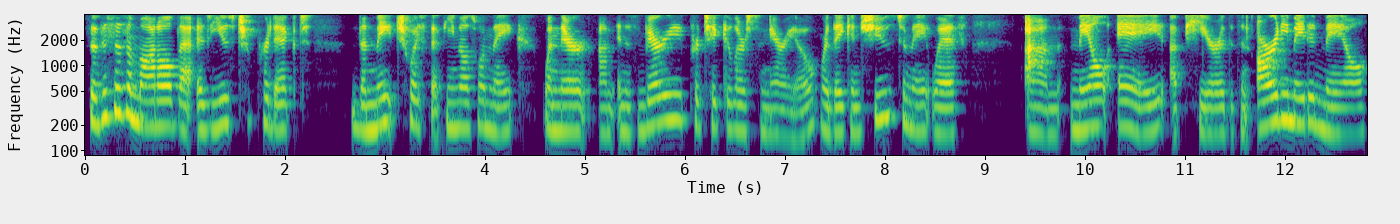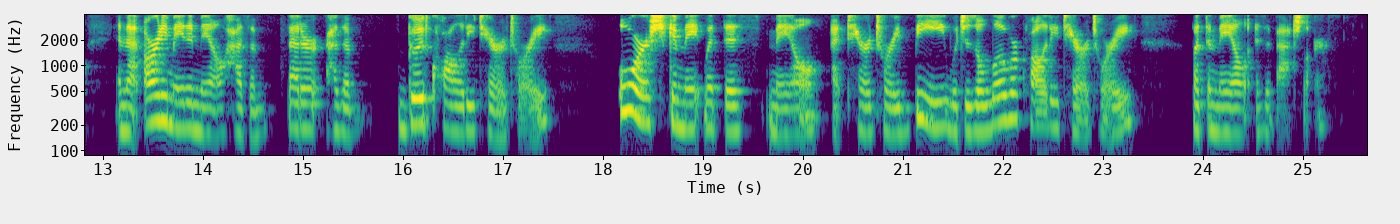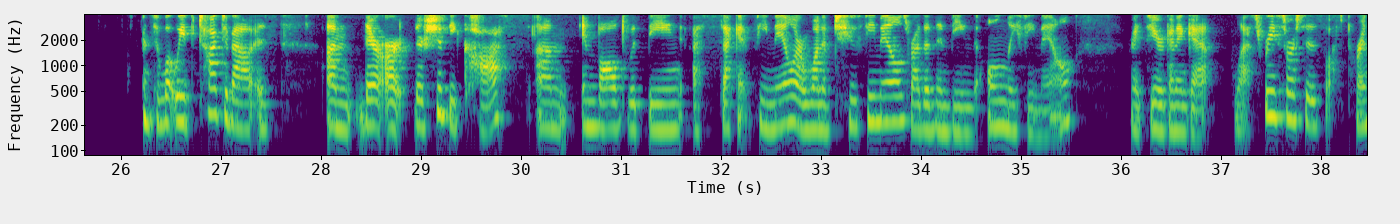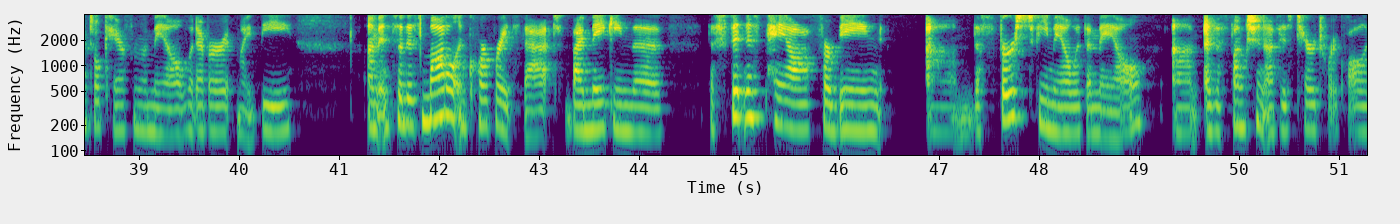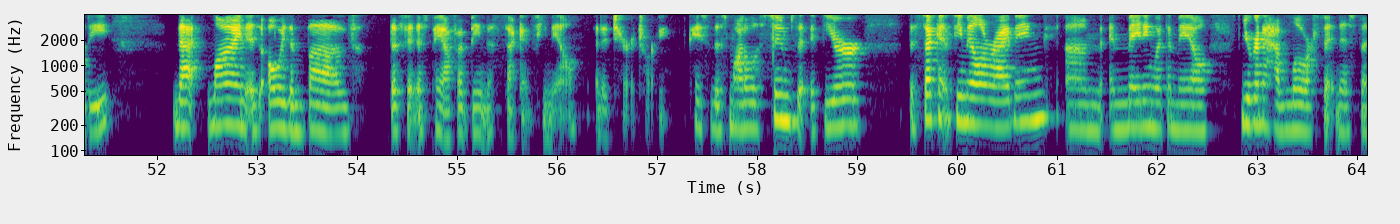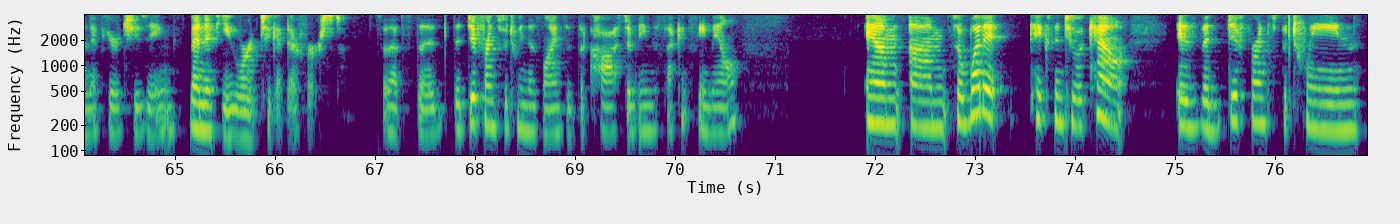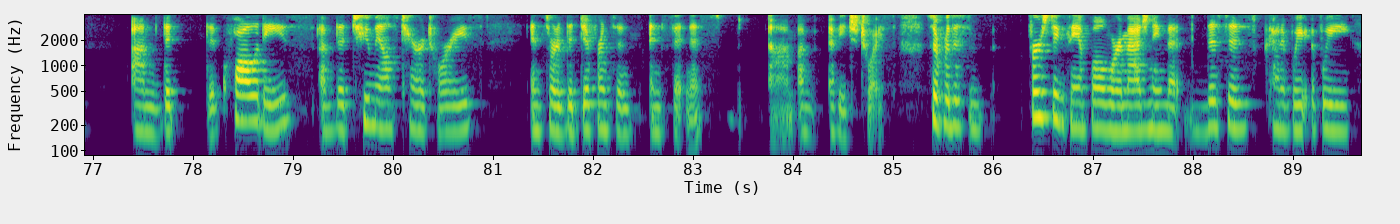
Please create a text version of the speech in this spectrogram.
So this is a model that is used to predict the mate choice that females will make when they're um, in this very particular scenario where they can choose to mate with um, male A up here that's an already mated male, and that already mated male has a better, has a good quality territory. Or she can mate with this male at territory B, which is a lower quality territory, but the male is a bachelor. And so what we've talked about is um, there are there should be costs um, involved with being a second female or one of two females rather than being the only female, right? So you're going to get less resources, less parental care from a male, whatever it might be. Um, and so this model incorporates that by making the the fitness payoff for being um, the first female with a male um, as a function of his territory quality. That line is always above the fitness payoff of being the second female at a territory. Okay, so this model assumes that if you're the second female arriving um, and mating with a male, you're going to have lower fitness than if you're choosing than if you were to get there first. So that's the the difference between those lines is the cost of being the second female. And um, so what it takes into account is the difference between um, the the qualities of the two males' territories and sort of the difference in, in fitness um, of, of, each choice. So for this first example, we're imagining that this is kind of we, if we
